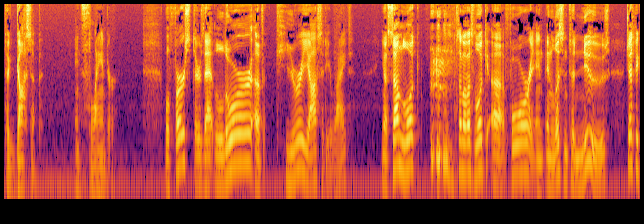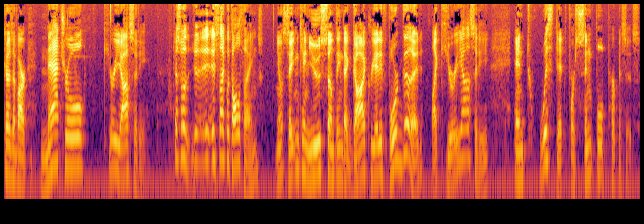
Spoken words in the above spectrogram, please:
to gossip and slander? Well, first, there's that lure of curiosity, right? You know, some look, some of us look uh, for and, and listen to news just because of our natural curiosity. Just what, it's like with all things. You know, Satan can use something that God created for good, like curiosity, and twist it for sinful purposes.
